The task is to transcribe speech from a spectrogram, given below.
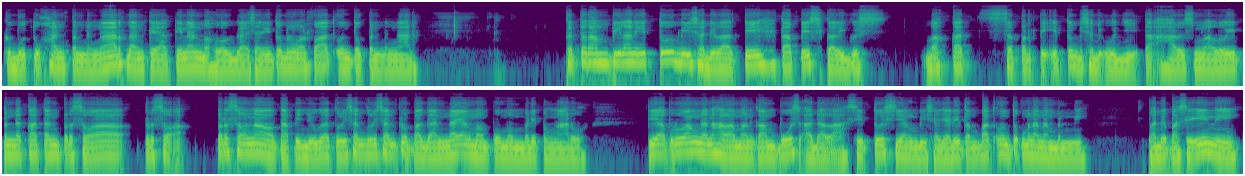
kebutuhan pendengar dan keyakinan bahwa gagasan itu bermanfaat untuk pendengar. Keterampilan itu bisa dilatih tapi sekaligus bakat seperti itu bisa diuji. Tak harus melalui pendekatan persoal, persoal, personal tapi juga tulisan-tulisan propaganda yang mampu memberi pengaruh. Tiap ruang dan halaman kampus adalah situs yang bisa jadi tempat untuk menanam benih. Pada fase ini,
